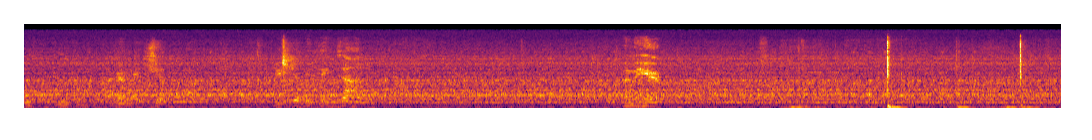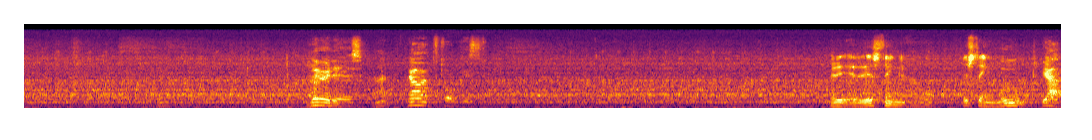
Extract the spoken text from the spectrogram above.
I gotta make sure, make sure everything's on. Let me There it is. Huh? Now it's focused. It, it, this thing, this thing moved. Yeah,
